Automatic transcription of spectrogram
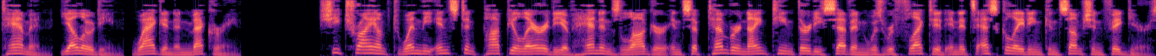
Tammin, Yellowdine, Wagon and Meckering. She triumphed when the instant popularity of Hannan's lager in September 1937 was reflected in its escalating consumption figures.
